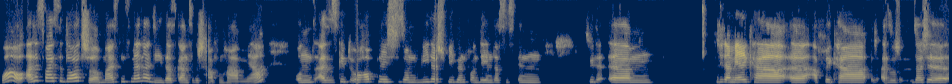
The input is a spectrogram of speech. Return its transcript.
wow, alles weiße Deutsche, meistens Männer, die das Ganze geschaffen haben, ja. Und also es gibt überhaupt nicht so ein Widerspiegeln von dem, dass es in Süd, ähm, Südamerika, äh, Afrika, also solche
